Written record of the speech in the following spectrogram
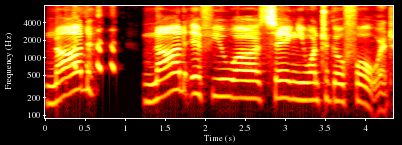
Nod nod if you are saying you want to go forward.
